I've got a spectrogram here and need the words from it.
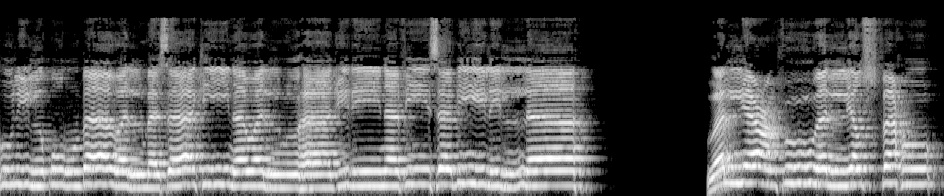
أولي القربى والمساكين والمهاجرين في سبيل الله وليعفوا وليصفحوا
